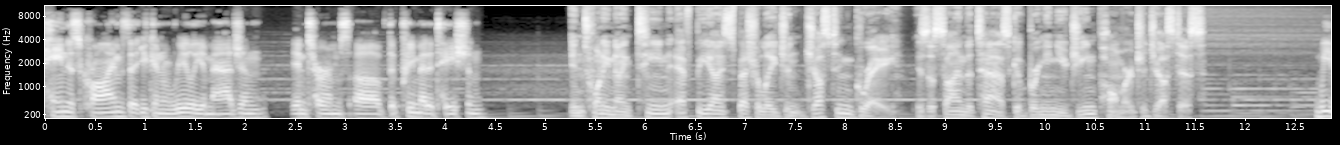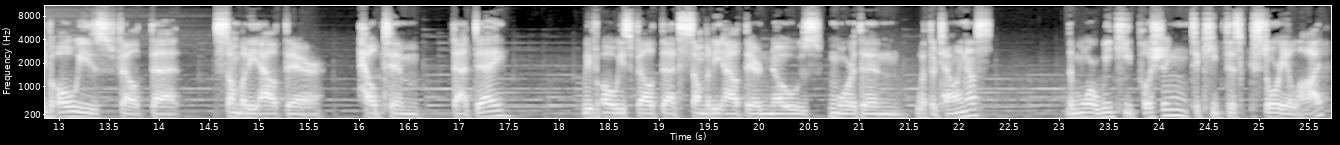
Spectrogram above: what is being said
heinous crimes that you can really imagine in terms of the premeditation. In 2019, FBI Special Agent Justin Gray is assigned the task of bringing Eugene Palmer to justice. We've always felt that somebody out there helped him that day. We've always felt that somebody out there knows more than what they're telling us. The more we keep pushing to keep this story alive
